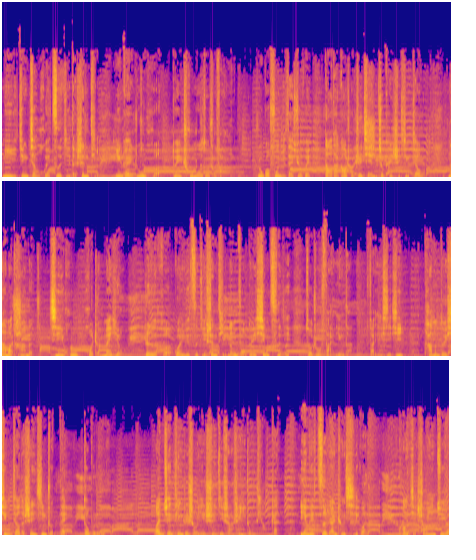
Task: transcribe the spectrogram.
你已经教会自己的身体应该如何对触摸做出反应。如果妇女在学会到达高潮之前就开始性交，那么她们几乎或者没有任何关于自己身体能否对性刺激做出反应的反应信息。他们对性交的身心准备都不容易，完全停止手淫实际上是一种挑战，因为自然成习惯。况且手淫具有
